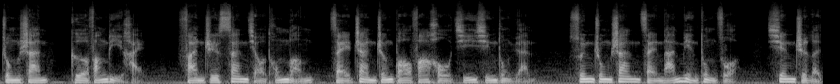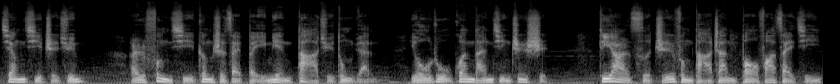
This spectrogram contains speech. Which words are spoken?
中山各方利害。反之，三角同盟在战争爆发后即行动员，孙中山在南面动作，牵制了江西之军；而奉系更是在北面大举动员，有入关南进之势。第二次直奉大战爆发在即，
